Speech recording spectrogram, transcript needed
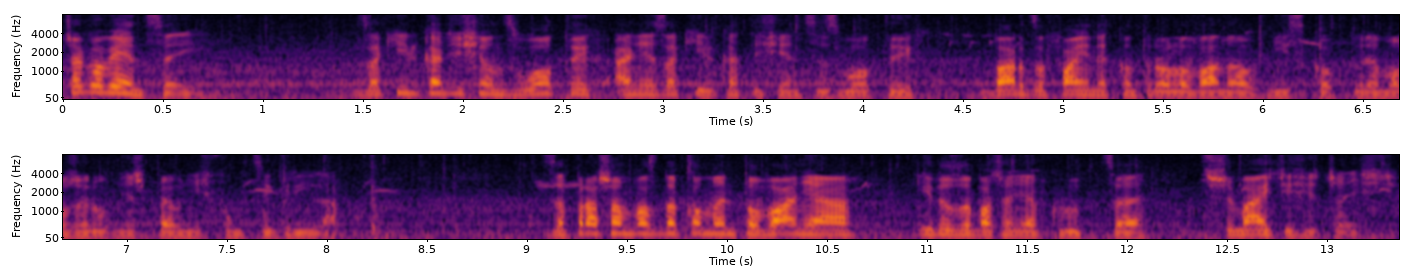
Czego więcej? Za kilkadziesiąt złotych, a nie za kilka tysięcy złotych. Bardzo fajne, kontrolowane ognisko, które może również pełnić funkcję grilla. Zapraszam Was do komentowania i do zobaczenia wkrótce. Trzymajcie się, cześć.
